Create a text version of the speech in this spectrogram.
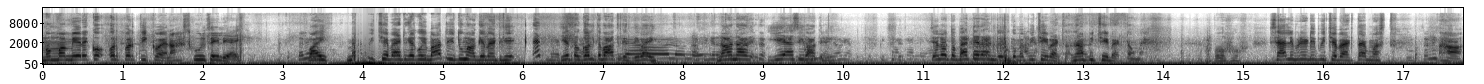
मम्मा मेरे को और प्रतीक को है ना स्कूल से ही ले आई। भाई मैं पीछे बैठ गया कोई बात हुई तुम आगे बैठ गए। ये तो गलत बात कर दी भाई। ना ना ये ऐसी बात नहीं। चलो तो बैठे रहने दो इसको मैं पीछे ही बैठता ना पीछे ही बैठता हूँ मैं। ओहो सेलिब्रिटी पीछे बैठता है मस्त। हाँ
